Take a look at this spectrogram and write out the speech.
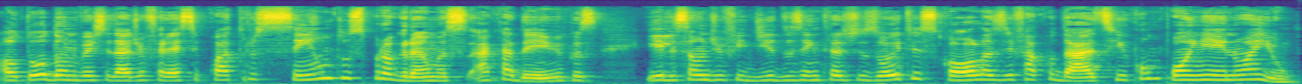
Ao todo, a universidade oferece 400 programas acadêmicos e eles são divididos entre as 18 escolas e faculdades que compõem a NYU.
